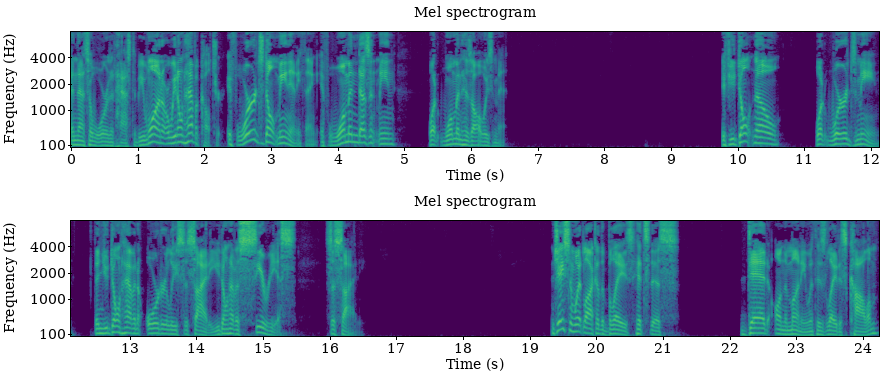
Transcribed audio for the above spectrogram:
And that's a war that has to be won, or we don't have a culture. If words don't mean anything, if woman doesn't mean what woman has always meant, if you don't know what words mean, then you don't have an orderly society. You don't have a serious society. Jason Whitlock of The Blaze hits this dead on the money with his latest column.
